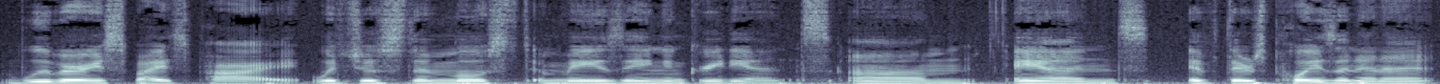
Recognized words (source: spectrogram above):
blueberry spice pie with just the most amazing ingredients um, and if there's poison in it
